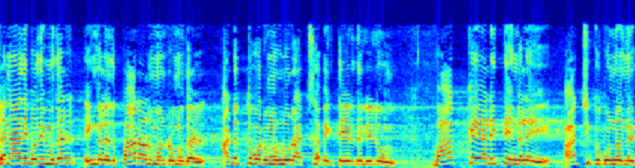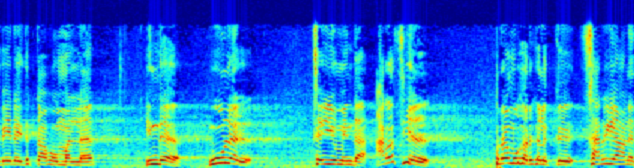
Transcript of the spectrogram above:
ஜனாதிபதி முதல் எங்களது பாராளுமன்றம் முதல் அடுத்து வரும் உள்ளூராட்சி சபை தேர்தலிலும் வாக்கை அளித்து எங்களை ஆட்சிக்கு கொண்டு வந்தது வேறு எதற்காகவும் அல்ல. இந்த ஊழல் செய்யும் இந்த அரசியல் பிரமுகர்களுக்கு சரியான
